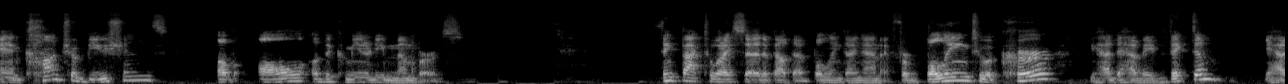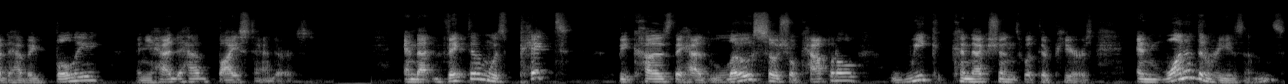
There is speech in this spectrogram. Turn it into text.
and contributions of all of the community members. Think back to what I said about that bullying dynamic. For bullying to occur, you had to have a victim, you had to have a bully, and you had to have bystanders. And that victim was picked because they had low social capital, weak connections with their peers. And one of the reasons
